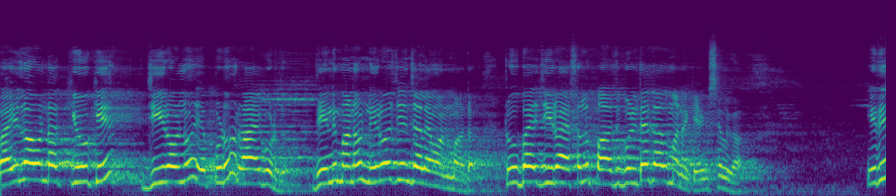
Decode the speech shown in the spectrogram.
బైలో ఉన్న క్యూకి జీరోను ఎప్పుడు రాయకూడదు. దీన్ని మనం నిర్వచించలేమన్నమాట. టూ బై జీరో అసలు పాసిబిలిటీ కాదు మనకి యాక్చువల్గా ఇది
